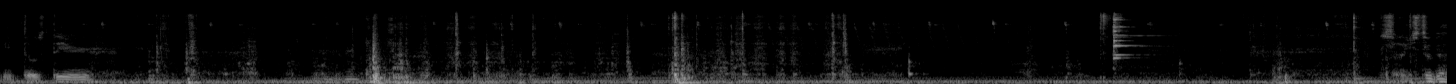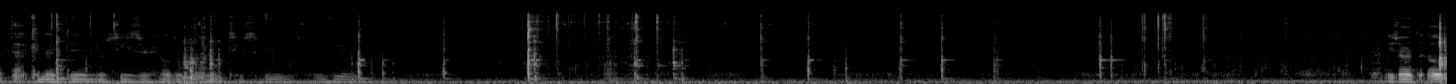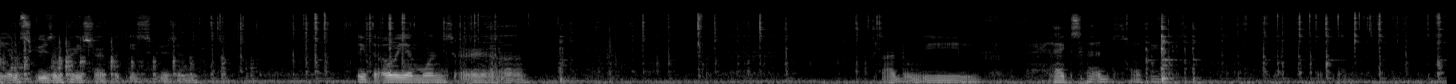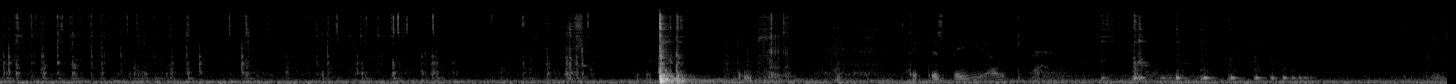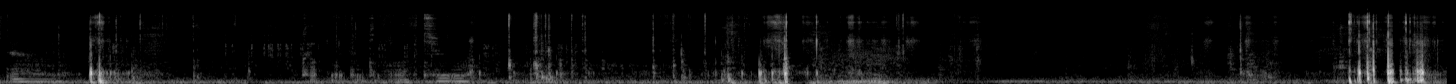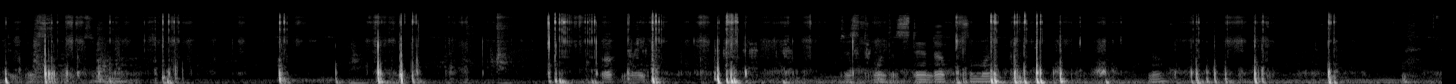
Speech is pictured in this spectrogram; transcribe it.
Need those there. So you still got that connected, which these are held in by two screws over here. These aren't the OEM screws. I'm pretty sure I put these screws in. I think the OEM ones are, uh, I believe, hex heads, I think. Oops. Take this baby out. Goes down. Couple of them come off too. Do this side too. Fuck, mate. Just want to stand up somewhere? No?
